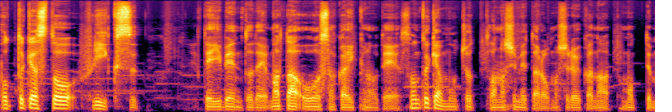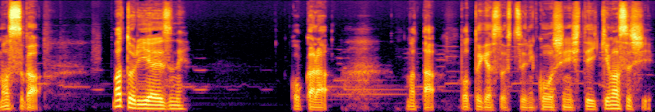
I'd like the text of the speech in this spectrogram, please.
ポッドキャストフリークスってイベントでまた大阪行くので、その時はもうちょっと楽しめたら面白いかなと思ってますが、まあとりあえずね、ここからまた、ポッドキャスト普通に更新していきますし、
